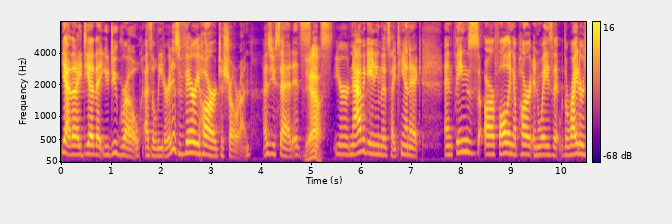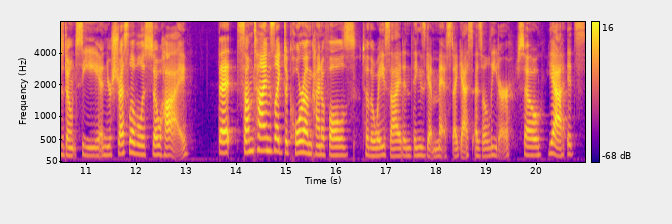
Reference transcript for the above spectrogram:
yeah, that idea that you do grow as a leader. It is very hard to show run. As you said, it's Yeah. it's you're navigating the Titanic and things are falling apart in ways that the writers don't see and your stress level is so high that sometimes like decorum kind of falls to the wayside and things get missed, I guess, as a leader. So, yeah, it's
